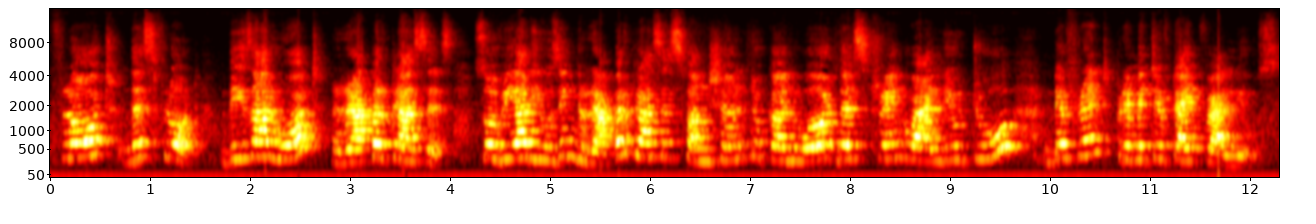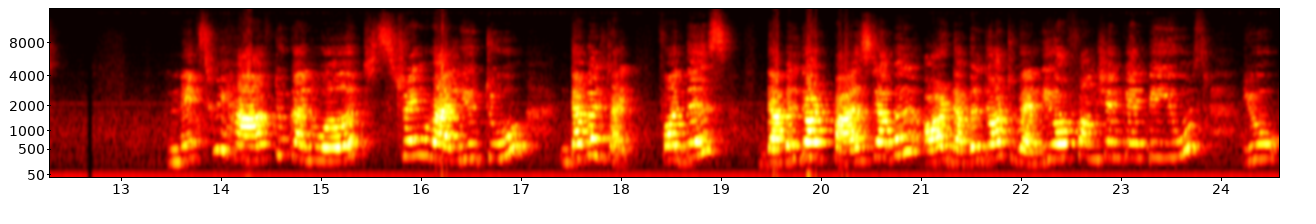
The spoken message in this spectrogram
float, this float. These are what? Wrapper classes. So we are using wrapper classes function to convert the string value to different primitive type values. Next we have to convert string value to double type. For this double dot parse double or double dot value of function can be used. You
